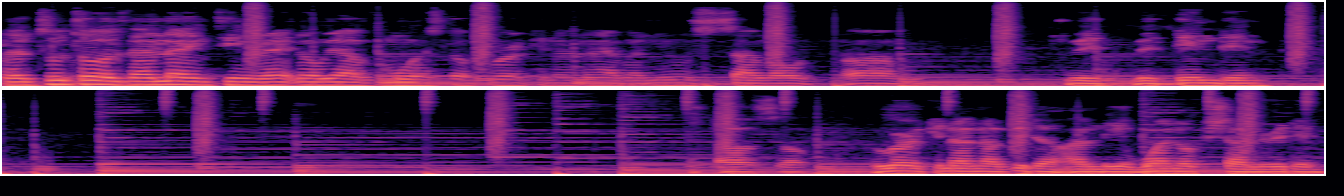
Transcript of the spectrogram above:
Well, 2019, right now we have more stuff working, and I have a new song out um, with with Din Din. Also, working on a video on the One Option Rhythm.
